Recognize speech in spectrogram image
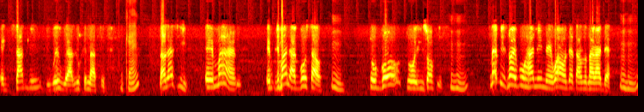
exactly the way we are looking at it. Okay. Now let's see. A man, a, the man that goes out mm. to go to his office, mm-hmm. maybe he's not even handing a one hundred thousand naira there. Mm-hmm.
